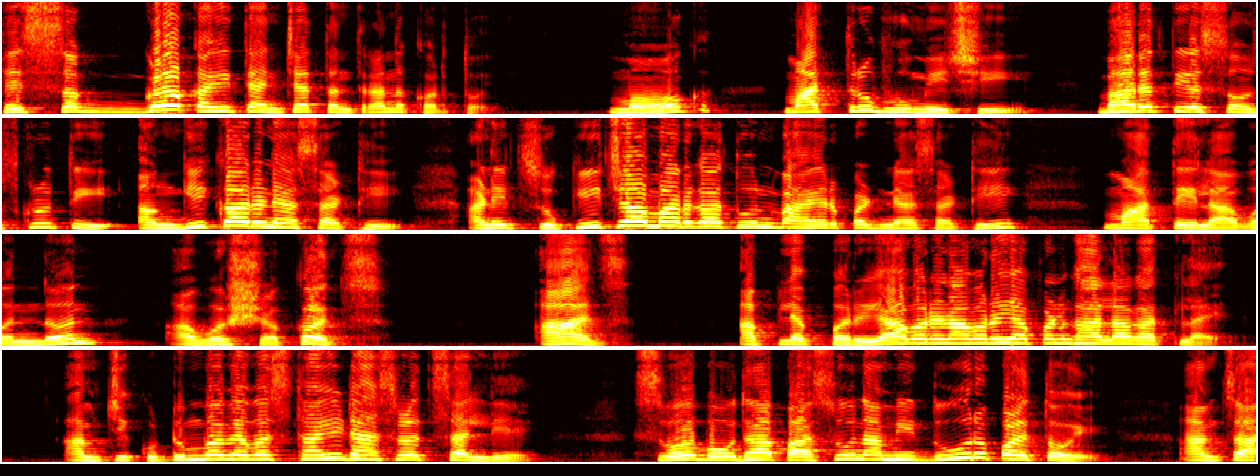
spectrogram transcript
हे सगळं काही त्यांच्या तंत्रानं करतोय. मग मातृभूमीची भारतीय संस्कृती अंगीकारण्यासाठी आणि चुकीच्या मार्गातून बाहेर पडण्यासाठी मातेला वंदन आवश्यकच. आज आपल्या पर्यावरणावरही आपण घाला घातलाय. आमची कुटुंबव्यवस्थाही ढासळत चालली आहे स्वबोधापासून आम्ही दूर पळतोय. आमचा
